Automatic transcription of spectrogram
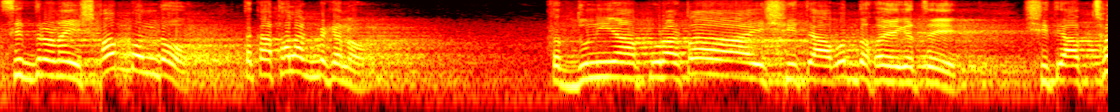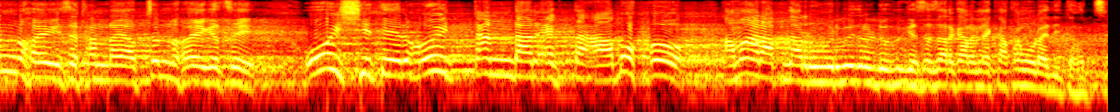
ছিদ্র নেই, সব বন্ধ। তা কাঁথা লাগবে কেন? তো দুনিয়া পুরাটাই শীতে আবদ্ধ হয়ে গেছে। শীতে আচ্ছন্ন হয়ে গেছে, ঠান্ডায় আচ্ছন্ন হয়ে গেছে। ওই শীতের ওই ঠান্ডার একটা আবহ আমার আপনার রুমের ভিতরে ঢুকে গেছে, যার কারণে কাঁথা মুড়াই দিতে হচ্ছে।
